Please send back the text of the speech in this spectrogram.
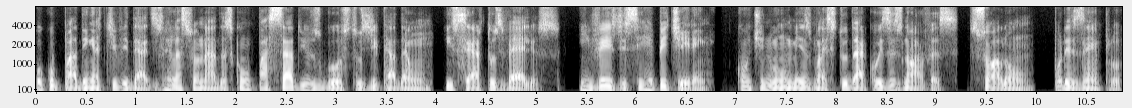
ocupada em atividades relacionadas com o passado e os gostos de cada um. E certos velhos, em vez de se repetirem, continuam mesmo a estudar coisas novas. Solon, por exemplo,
